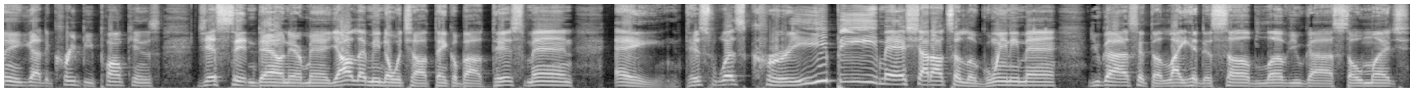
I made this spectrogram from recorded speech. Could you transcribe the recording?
And you got the creepy pumpkins just sitting down there, man. Y'all let me know what y'all think about this, man. Hey, this was creepy, man. Shout out to Lhugueny, man. You guys hit the like, hit the sub. Love you guys so much.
